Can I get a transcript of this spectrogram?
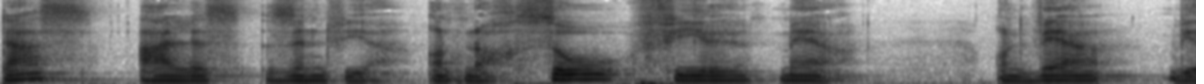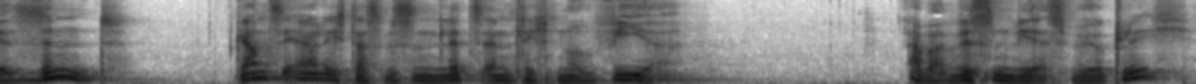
Das alles sind wir und noch so viel mehr. Und wer wir sind, ganz ehrlich, das wissen letztendlich nur wir. Aber wissen wir es wirklich?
